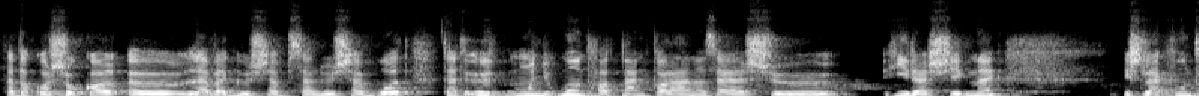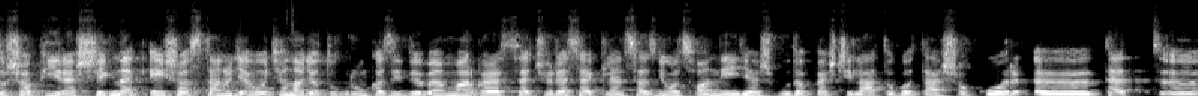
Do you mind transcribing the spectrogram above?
tehát akkor sokkal ö, levegősebb, szelősebb volt, tehát őt mondjuk mondhatnánk talán az első hírességnek, és legfontosabb hírességnek, és aztán ugye, hogyha nagyot ugrunk az időben, Margaret Thatcher 1984-es budapesti látogatásakor ö, tett ö,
